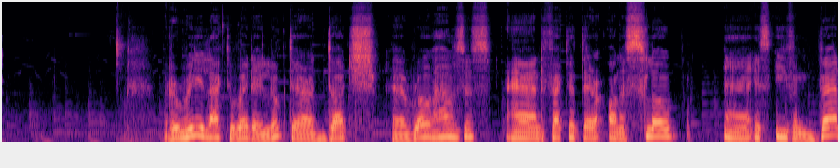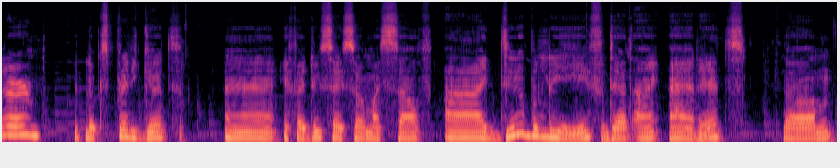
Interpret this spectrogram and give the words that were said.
But I really like the way they look. They are Dutch uh, row houses. And the fact that they're on a slope uh, is even better. It looks pretty good, uh, if I do say so myself. I do believe that I added some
